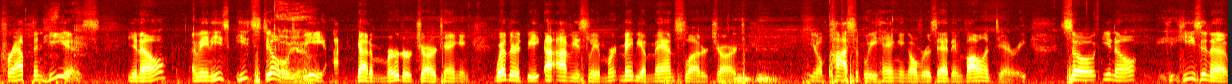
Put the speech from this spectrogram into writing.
crap than he is. You know, I mean, he's he's still Oh, to yeah. me got a murder charge hanging, whether it be uh, obviously a mur- maybe a manslaughter charge, you know, possibly hanging over his head, involuntary. So you know, he's in a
